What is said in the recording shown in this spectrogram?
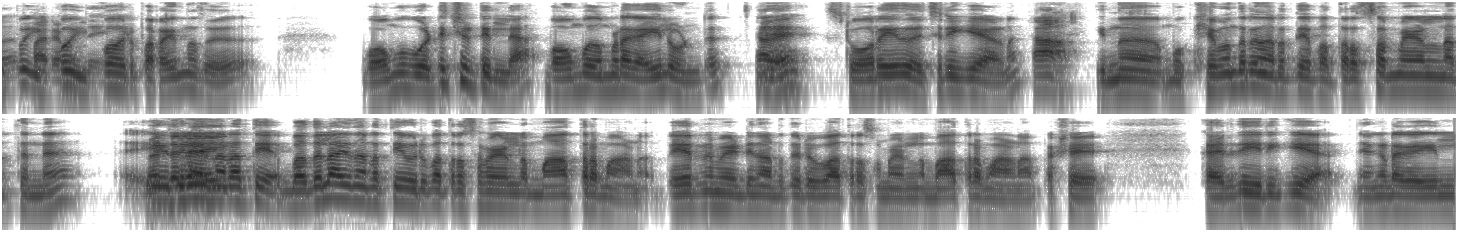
ഇപ്പൊ ഇപ്പൊ അവർ. പറയുന്നത് ബോംബ് പൊട്ടിച്ചിട്ടില്ല. ബോംബ് നമ്മുടെ കയ്യിലുണ്ട്. അതെ. സ്റ്റോർ ചെയ്ത് വെച്ചിരിക്കുകയാണ്. ഇന്ന് മുഖ്യമന്ത്രി നടത്തിയ പത്രസമ്മേളനത്തിന്. നടത്തിയ ബദലായി നടത്തിയ ഒരു പത്രസമ്മേളനം മാത്രമാണ്. പേരിന് വേണ്ടി നടത്തിയ ഒരു പത്രസമ്മേളനം മാത്രമാണ്. പക്ഷേ കരുതിയിരിക്കുക ഞങ്ങളുടെ കയ്യിൽ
